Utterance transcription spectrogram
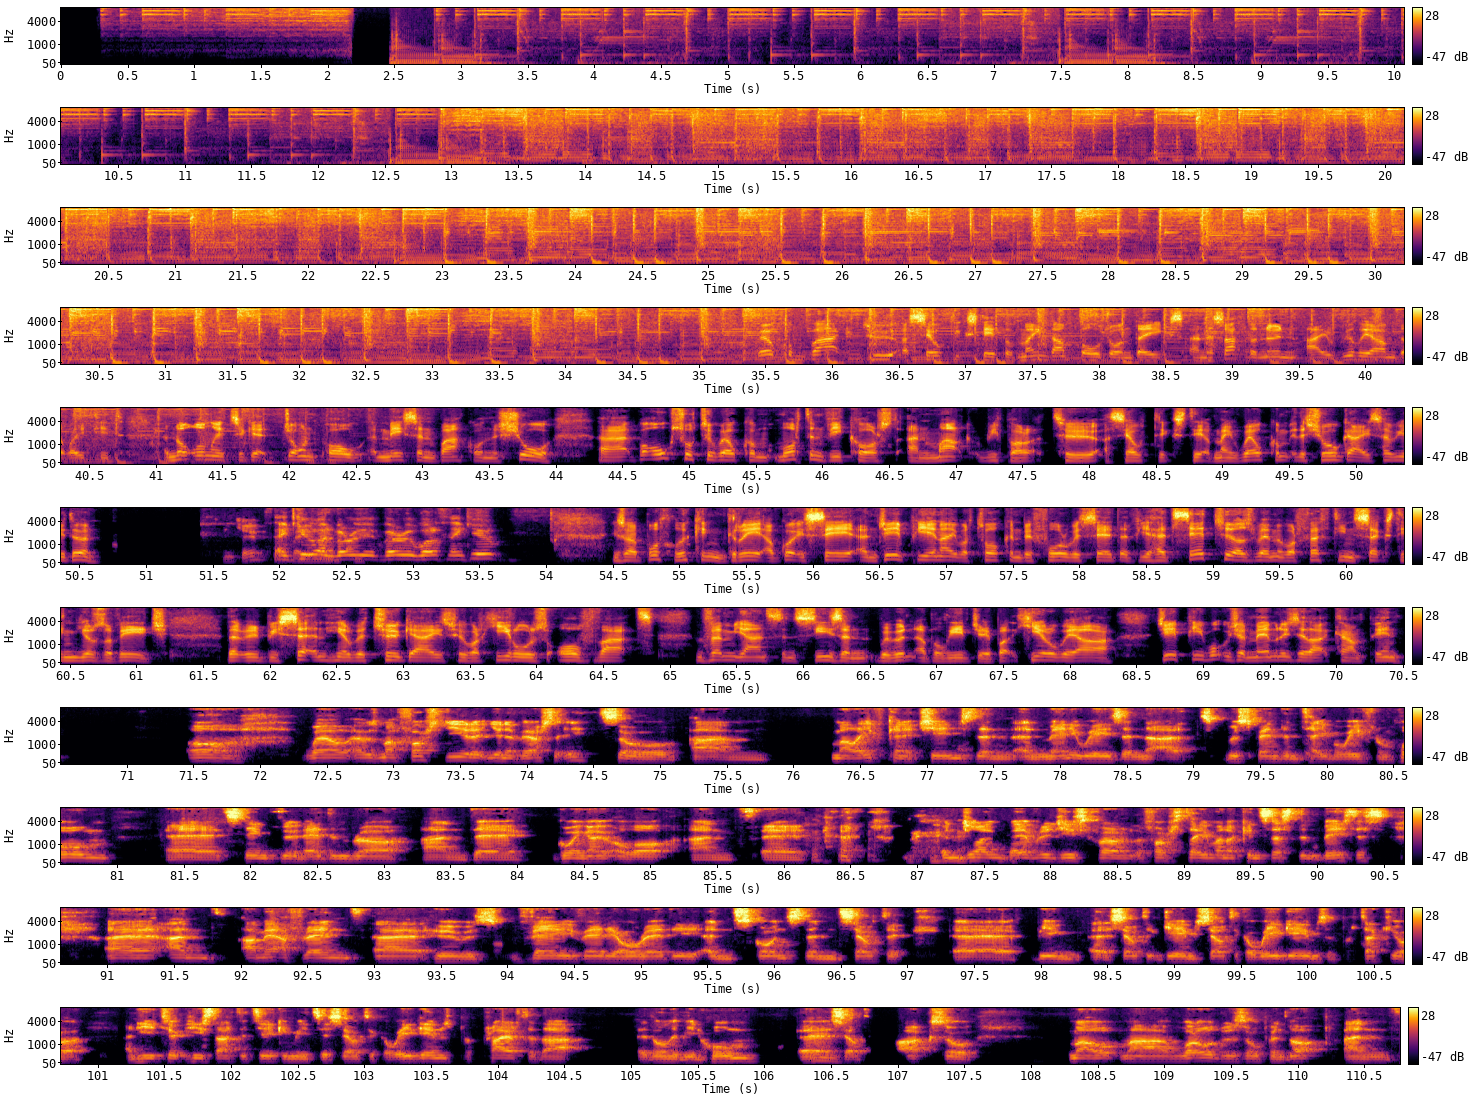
Celtic State of Mind. I'm Paul John Dykes, and this afternoon I really am delighted and not only to get John Paul Mason back on the show, uh, but also to welcome Morten Wieghorst and Marc Rieper to A Celtic State of Mind. Welcome to the show, guys. How are you doing? Thank you. Thank you. I'm very, very well. Thank you. You are both looking great, I've got to say. And JP and I were talking before. We said if you had said to us when we were 15, 16 years of age that we'd be sitting here with two guys who were heroes of that Wim Jansen season, we wouldn't have believed you. But here we are. JP, what was your memories of that campaign? Oh, well, it was my first year at university. So um, my life kind of changed in, in many ways in that I was spending time away from home, uh, staying through in Edinburgh and uh, going out a lot and uh, enjoying beverages for the first time on a consistent basis. Uh, and I met a friend uh, who was very, very already ensconced in Celtic, uh, being Celtic games, Celtic away games in particular. And he took, he started taking me to Celtic away games. But prior to that, it'd only been home, mm. Celtic Park. So my my world was opened up, and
